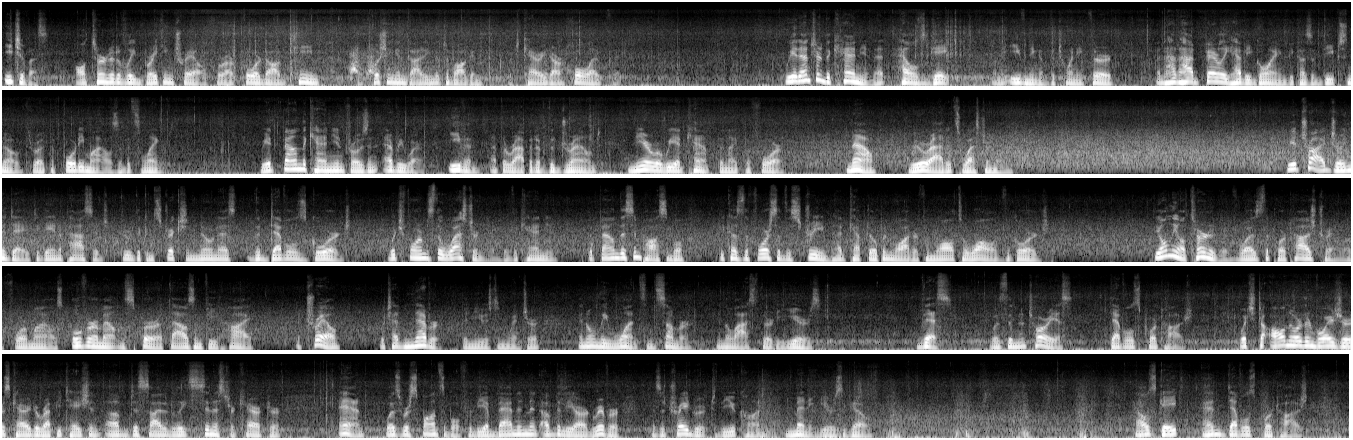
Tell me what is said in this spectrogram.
Each of us alternatively breaking trail for our four dog team or pushing and guiding the toboggan which carried our whole outfit. We had entered the canyon at Hell's Gate on the evening of the 23rd and had had fairly heavy going because of deep snow throughout the 40 miles of its length. We had found the canyon frozen everywhere, even at the rapid of the Drowned, near where we had camped the night before. Now, we were at its western end. We had tried during the day to gain a passage through the constriction known as the Devil's Gorge, which forms the western end of the canyon, but found this impossible because the force of the stream had kept open water from wall to wall of the gorge. The only alternative was the portage trail of four miles over a mountain spur a thousand feet high, a trail which had never been used in winter and only once in summer in the last 30 years. This was the notorious Devil's Portage which to all northern voyageurs carried a reputation of decidedly sinister character, and was responsible for the abandonment of the Liard River as a trade route to the Yukon many years ago. Hell's Gate and Devil's Portage,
